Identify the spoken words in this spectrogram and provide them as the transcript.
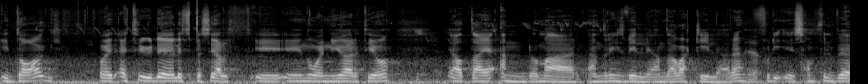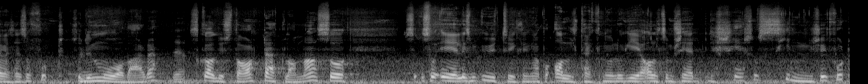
i dag, og jeg, jeg tror det er litt spesielt i, i nå i nyere tid òg, er at de er enda mer endringsvillige enn de har vært tidligere. Ja. Fordi samfunnet beveger seg så fort, så du må være det. Ja. Skal du starte et eller annet, så, så, så er liksom utviklinga på all teknologi og alt som skjer, det skjer så sinnssykt fort.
